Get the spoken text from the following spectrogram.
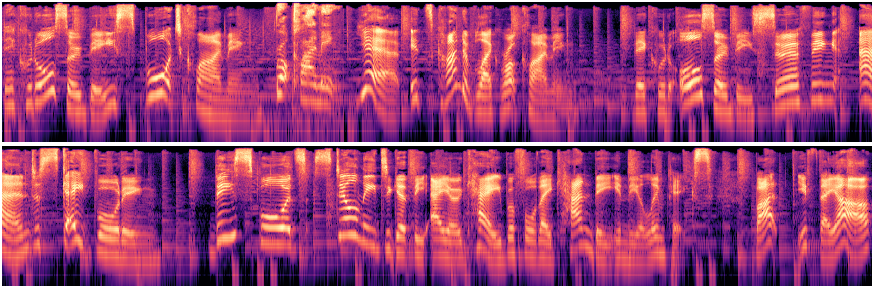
There could also be sport climbing. Rock climbing. Yeah, it's kind of like rock climbing. There could also be surfing and skateboarding. These sports still need to get the AOK before they can be in the Olympics. But if they are,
